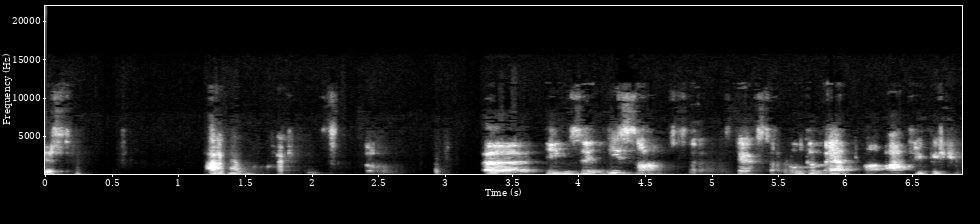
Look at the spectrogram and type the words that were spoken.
Yes, I have a question. So, uh, in the EASA, uh, there's a roadmap, uh, artificial.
